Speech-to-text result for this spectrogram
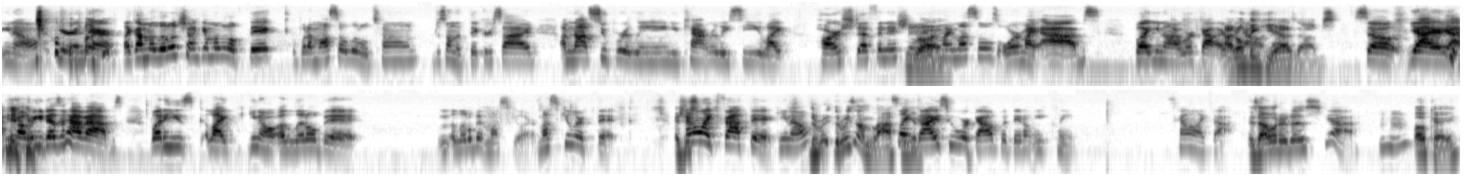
You know, oh here and there. Like I'm a little chunky, I'm a little thick, but I'm also a little toned, just on the thicker side. I'm not super lean. You can't really see like harsh definition Right. of my muscles or my abs. But you know, I work out. Every I don't think he then. has abs. So yeah, yeah, yeah. He probably he doesn't have abs, but he's like you know a little bit, a little bit muscular, muscular thick, It's kind of like fat thick. You know, the, re- the reason I'm laughing. it's like guys who work out but they don't eat clean. It's kind of like that. is that what it is? Yeah. hmm Okay,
